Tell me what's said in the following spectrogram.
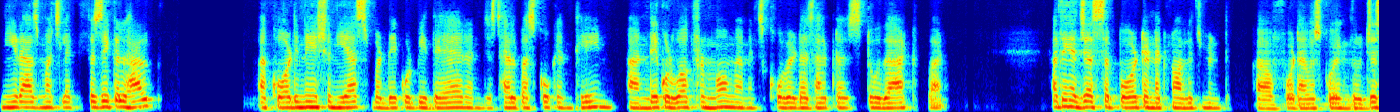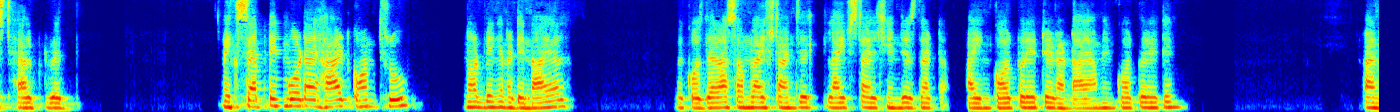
need as much like physical help, a coordination, yes, but they could be there and just help us cook and clean. And they could work from home. I mean, COVID has helped us do that. But I think it's just support and acknowledgement of what I was going through just helped with accepting what I had gone through, not being in a denial, because there are some lifestyle lifestyle changes that I incorporated and I am incorporating, and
